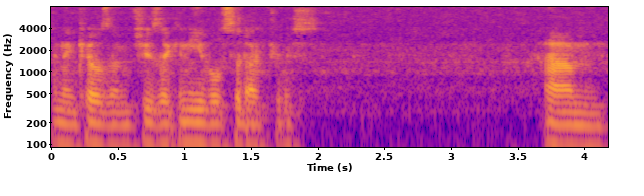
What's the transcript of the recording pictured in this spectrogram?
and then kills them. She's like an evil seductress. Um,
